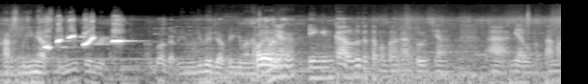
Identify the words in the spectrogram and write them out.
harus begini harus begitu gitu. Gue agak bingung juga jawabnya gimana Kalau Ya, inginkah lu tetap mempertahankan tulis yang di album pertama,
